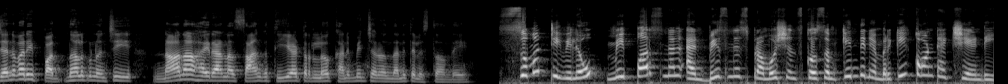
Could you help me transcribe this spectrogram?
జనవరి పద్నాలుగు నుంచి నానా హైరాణ సాంగ్ థియేటర్లో కనిపించనుందని తెలుస్తోంది. సుమన్ టీవీలో మీ పర్సనల్ అండ్ బిజినెస్ ప్రమోషన్స్ కోసం కింది నెంబర్కి కాంటాక్ట్ చేయండి.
